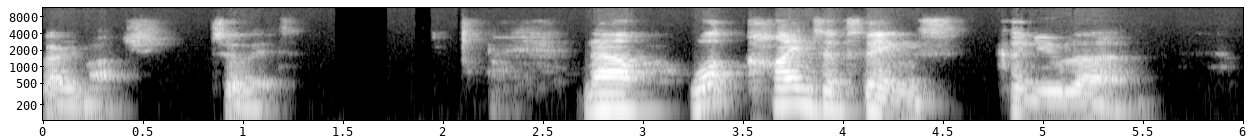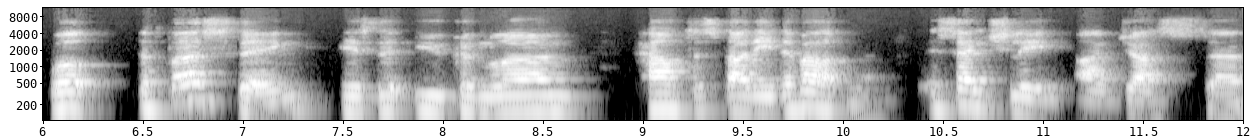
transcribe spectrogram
very much to it. Now, what kinds of things can you learn? Well, the first thing is that you can learn how to study development. Essentially, I've just uh,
